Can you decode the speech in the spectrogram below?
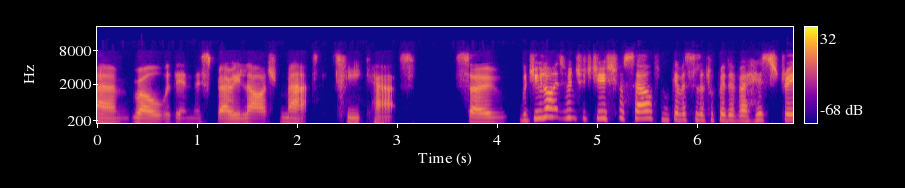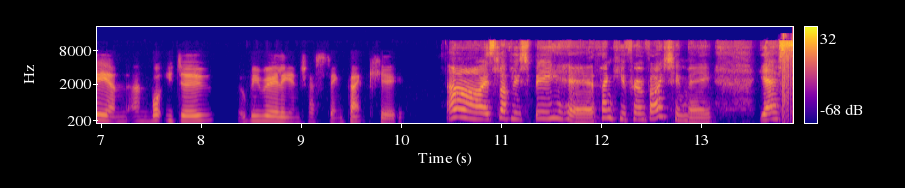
um, role within this very large mat, TKAT. So, would you like to introduce yourself and give us a little bit of a history and, and what you do? It would be really interesting. Thank you. Oh, it's lovely to be here. Thank you for inviting me. Yes,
